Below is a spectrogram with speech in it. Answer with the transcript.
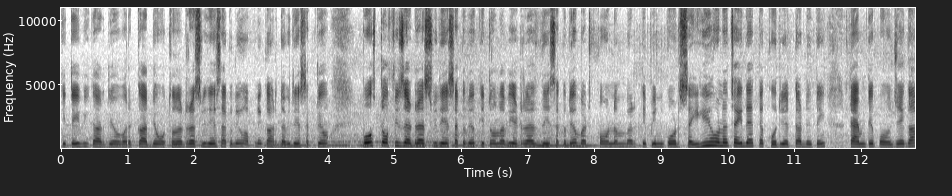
ਕਿਤੇ ਵੀ ਕਰਦੇ ਹੋ ਵਰਕ ਕਰਦੇ ਹੋ ਉੱਥੋਂ ਦਾ ਐਡਰੈਸ ਵੀ ਦੇ ਸਕਦੇ ਹੋ, ਆਪਣੇ ਘਰ ਦਾ ਵੀ ਦੇ ਸਕਦੇ ਹੋ ਪੋਸਟ ਆਫਿਸ ਦਾ ਐਡਰੈਸ ਵੀ ਦੇ ਸਕਦੇ ਹੋ, ਕਿਤੋਂ ਦਾ ਵੀ ਐਡਰੈਸ ਦੇ ਸਕਦੇ ਹੋ ਬਟ ਫੋਨ ਨੰਬਰ ਤੇ ਪਿੰਨ ਕੋਡ ਸਹੀ ਹੀ ਹੋਣਾ ਚਾਹੀਦਾ ਤਾਂ ਕੋਰੀਅਰ ਤੁਹਾਡੇ ਤੇ ਟਾਈਮ ਤੇ ਪਹੁੰਚ ਜਾਏਗਾ।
